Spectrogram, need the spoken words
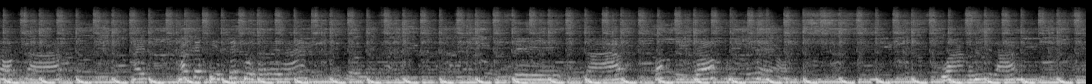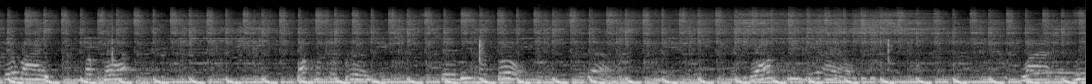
สองสามใครถ้าจะผิดได้ถูกเลยนะสี่สามต้องอีกวอล์กพี่แล้วางวีรันเดี๋ยวไวต้องพบล็อกมันี่แล้วางวี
